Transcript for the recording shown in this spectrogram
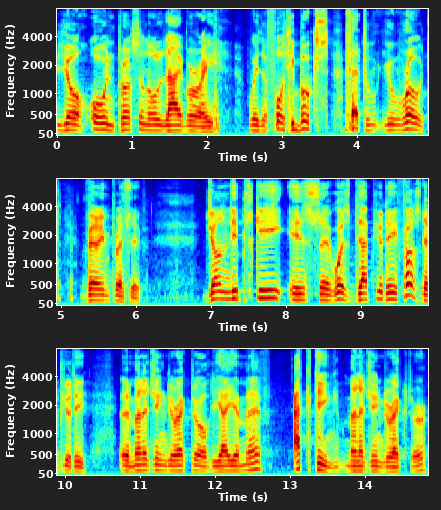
your own personal library with the 40 books that you wrote. Very impressive. John Lipsky is, uh, was deputy, first deputy uh, managing director of the IMF, acting managing director,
